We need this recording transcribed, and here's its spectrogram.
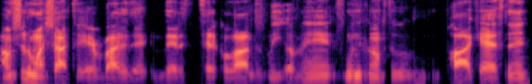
I'm shooting my shot to everybody that, that is technologically advanced when it comes to podcasting.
